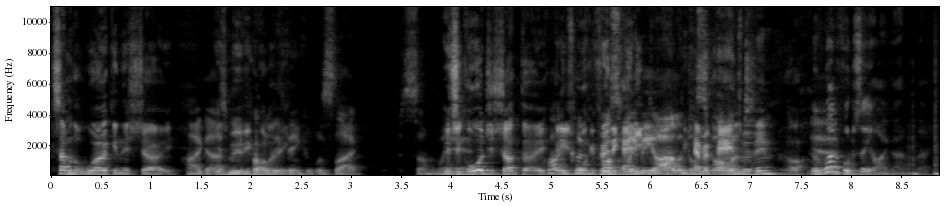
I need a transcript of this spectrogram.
Some of the work in this show High Garden. is movie you probably quality. think it was like somewhere. It's a gorgeous shot though. Quite- when he's walking through the possibly cave, be Ireland the or camera pans with him. Oh, It was Yeah. wonderful to see High Garden, though.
